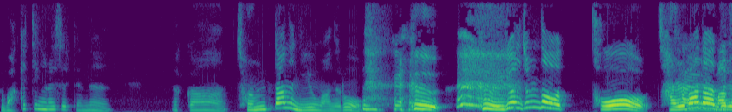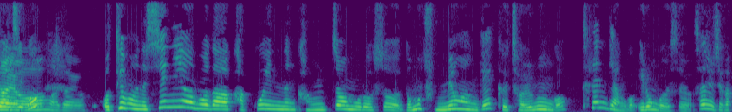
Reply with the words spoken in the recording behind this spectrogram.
그 마케팅을 했을 때는 약간 젊다는 이유만으로 그, 그 의견이 좀 더, 더 잘 받아들여지고 맞아요. 맞아요. 어떻게 보면 시니어보다 갖고 있는 강점으로서 너무 분명한 게 그 젊은 거, 트렌디한 거 이런 거였어요. 사실 제가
